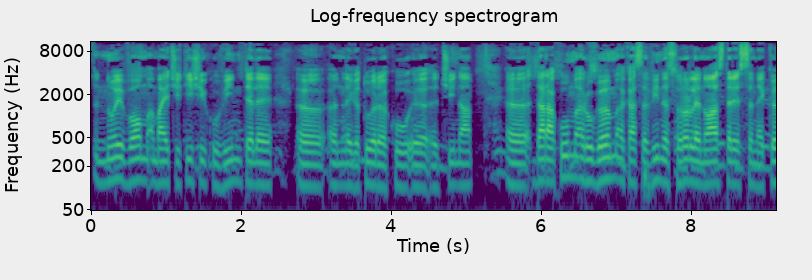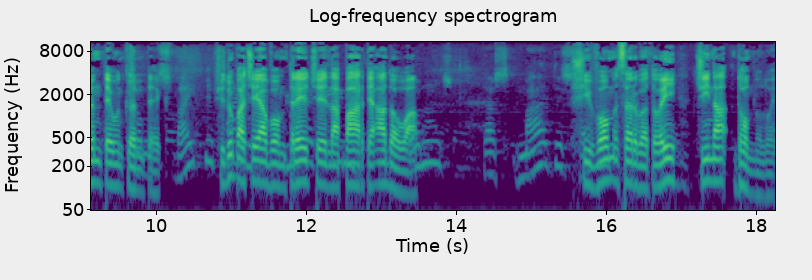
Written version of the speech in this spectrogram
Noi vom mai citi și cuvintele uh, în legătură cu uh, cina, uh, dar acum rugăm ca să vină surorile noastre să ne cânte un cântec. Și după aceea vom trece la partea a doua și vom sărbători cina Domnului.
